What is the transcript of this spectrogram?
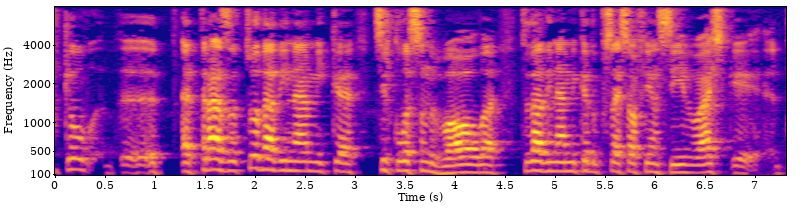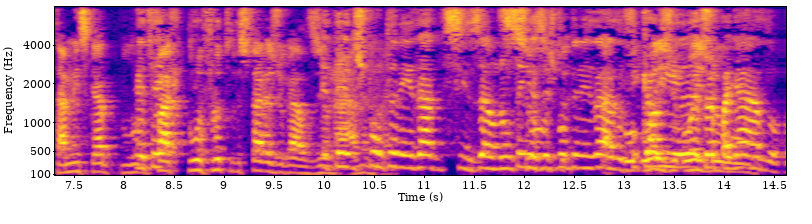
porque ele uh, atrasa toda a dinâmica de circulação de bola, toda a dinâmica do processo ofensivo. Acho que também se calhar pelo, até, facto, pelo fruto de estar a jogar lesionado. Até de é? espontaneidade de decisão, não tem essa espontaneidade, fica hoje, ali hoje atrapalhado. O,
